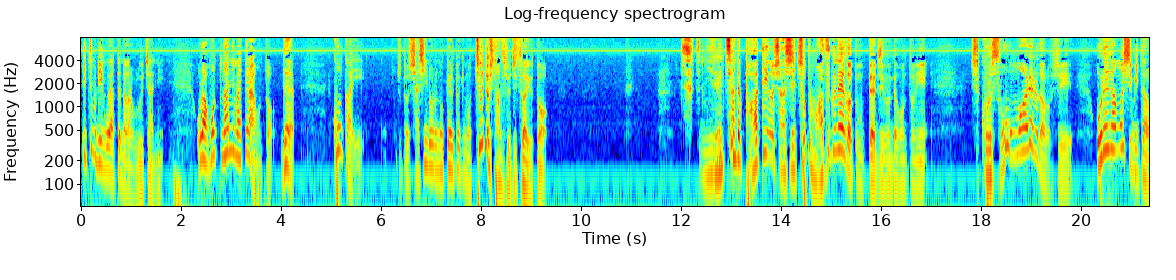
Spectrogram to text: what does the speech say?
いつもリンゴやってんだから、うーちゃんに。俺は本当何にもやってない、本当。で、今回、ちょっと写真いろいろ載っけるときも躊躇したんですよ、実は言うと。ちょっと2連チャンでパーティーの写真ちょっとまずくねえかと思って、自分で本当に。これそう思われるだろうし、俺がもし見たら、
